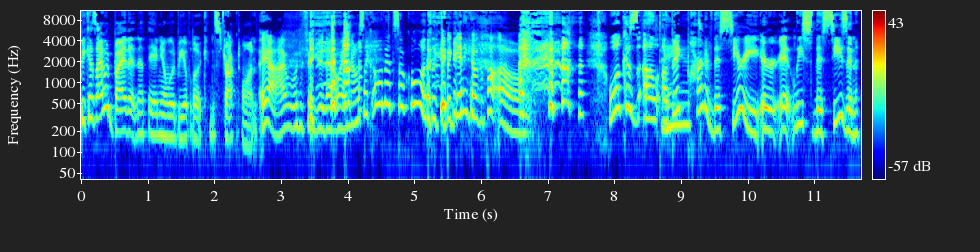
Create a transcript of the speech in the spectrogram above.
because I would buy that Nathaniel would be able to construct one. Yeah, I would figure that way. And I was like, oh, that's so cool. It's like the beginning of the po- Oh. Well, because a, a big part of this series, or at least this season,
